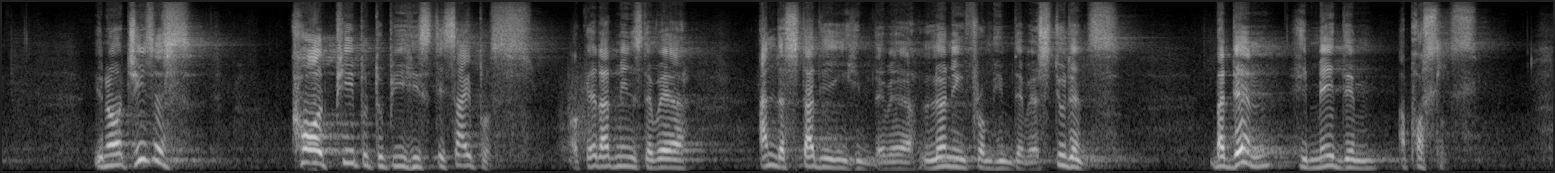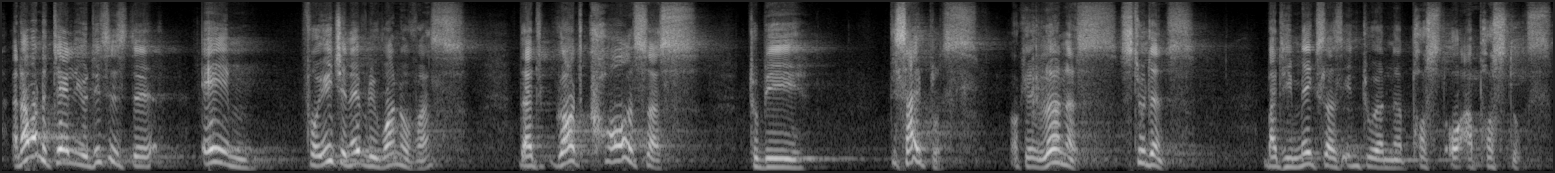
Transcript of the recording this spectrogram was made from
You know, Jesus called people to be his disciples. Okay, that means they were understudying him, they were learning from him, they were students. But then he made them apostles. And I want to tell you, this is the aim for each and every one of us that God calls us to be disciples, okay, learners, students, but he makes us into an apostle or apostles.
